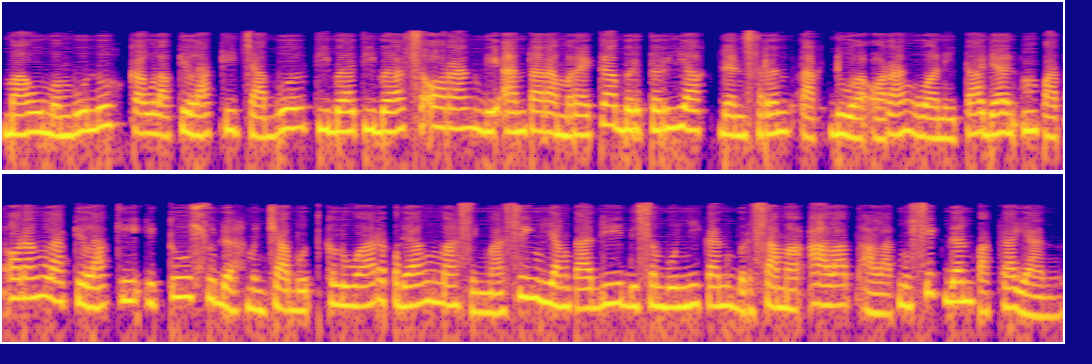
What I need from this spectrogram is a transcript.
Mau membunuh kau laki-laki cabul tiba-tiba seorang di antara mereka berteriak dan serentak dua orang wanita dan empat orang laki-laki itu sudah mencabut keluar pedang masing-masing yang tadi disembunyikan bersama alat-alat musik dan pakaian.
